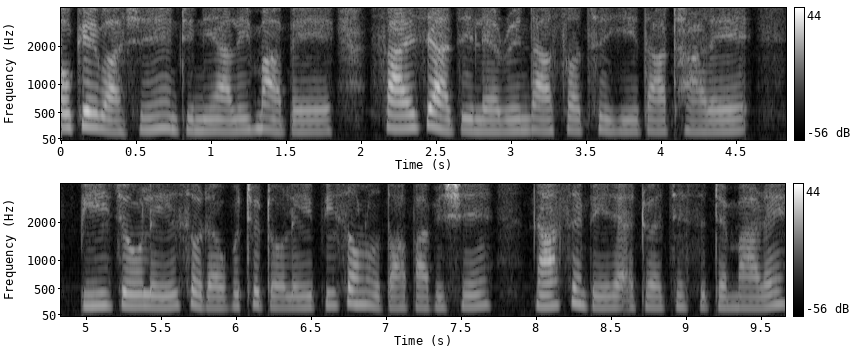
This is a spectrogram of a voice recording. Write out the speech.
ဟုတ်ကဲ့ပါရှင်ဒီနေရာလေးမှာပဲစားစရာကြီးလဲရင်တာဆော့ချစ်ရေးသားထားတဲ့ဘီကျိုးလေးဆိုတဲ့ဝတ္ထုတော်လေးပြီးဆုံးလို့သွားပါပြီရှင်။နားဆင်ပေးတဲ့အတွက်ကျေးဇူးတင်ပါတယ်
